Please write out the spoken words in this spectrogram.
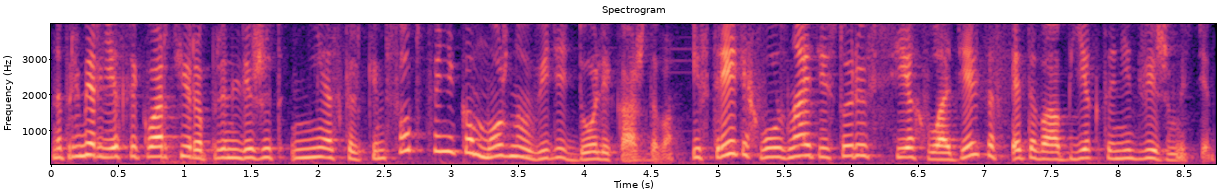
Например, если квартира принадлежит нескольким собственникам, можно увидеть доли каждого. И в-третьих, вы узнаете историю всех владельцев этого объекта недвижимости.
